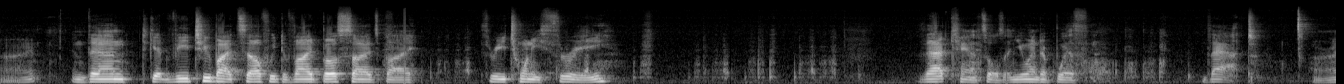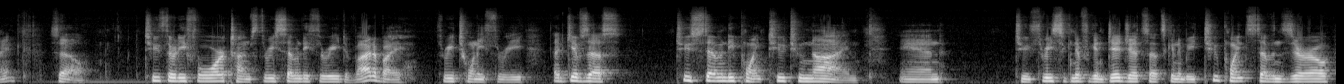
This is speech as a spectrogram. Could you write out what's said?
Alright, and then to get V2 by itself, we divide both sides by 323 that cancels, and you end up with that. All right, so 234 times 373 divided by 323, that gives us 270.229. And to three significant digits, that's going to be 2.70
